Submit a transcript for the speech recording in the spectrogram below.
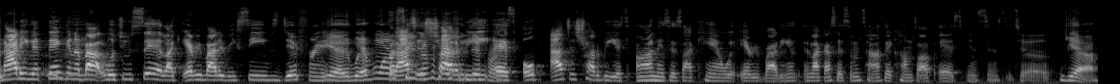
Not even thinking about what you said. Like everybody receives different. yeah, everyone But I just try to be different. as op- I just try to be as honest as I can with everybody, and, and like I said, sometimes it comes off as insensitive. yeah.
